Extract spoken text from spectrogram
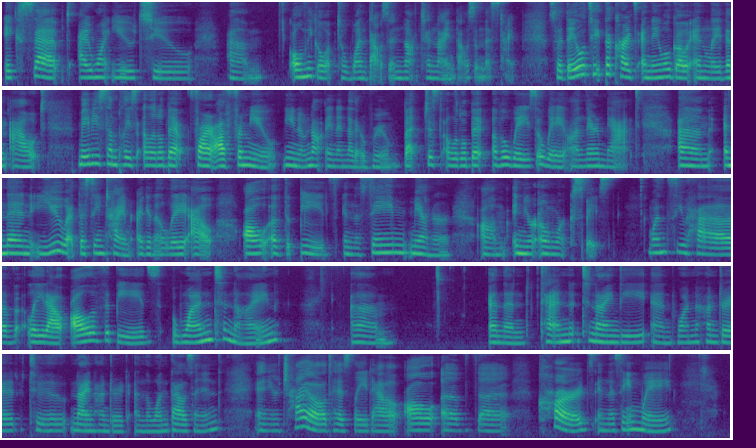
except I want you to. Um, only go up to 1,000, not to 9,000 this time. So they will take the cards and they will go and lay them out maybe someplace a little bit far off from you, you know, not in another room, but just a little bit of a ways away on their mat. Um, and then you at the same time are going to lay out all of the beads in the same manner um, in your own workspace. Once you have laid out all of the beads, one to nine, um, and then 10 to 90 and 100 to 900 and the 1000 and your child has laid out all of the cards in the same way.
